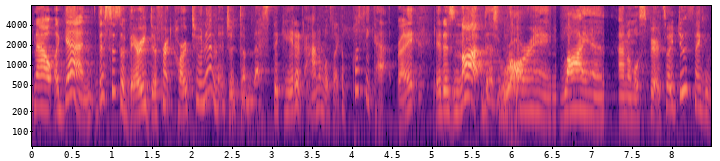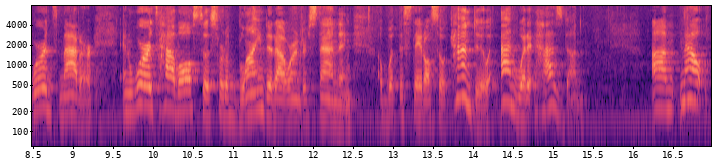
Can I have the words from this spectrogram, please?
Now, again, this is a very different cartoon image. A domesticated animal is like a pussycat, right? It is not this roaring lion animal spirit. So I do think words matter, and words have also sort of blinded our understanding of what the state also can do and what it has done. Um, now,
